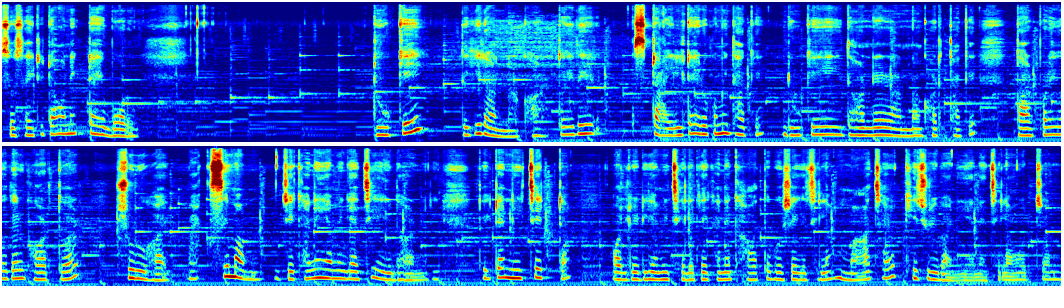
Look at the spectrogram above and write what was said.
সোসাইটিটা অনেকটাই বড়। ঢুকেই দেখি রান্নাঘর। তো এদের স্টাইলটা এরকমই থাকে, ঢুকেই এই ধরনের রান্নাঘর থাকে। তারপরে ওদের ঘর দোয়ার শুরু হয়। ম্যাক্সিমাম যেখানেই আমি গেছি এই ধরনেরই। তো এটা নিচেরটা। অলরেডি আমি ছেলেকে এখানে খাওয়াতে বসে গেছিলাম। মাছ আর খিচুড়ি বানিয়ে এনেছিলাম ওর জন্য।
